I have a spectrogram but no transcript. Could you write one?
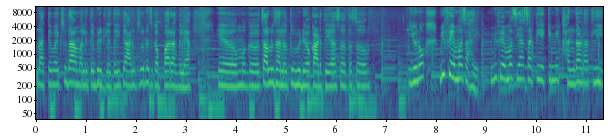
नातेवाईकसुद्धा आम्हाला इथे भेटले. तर इथे अजूनच गप्पा रंगल्या. हे मग चालू झालं तू व्हिडिओ काढते असं तसं. यु नो मी फेमस आहे. मी फेमस यासाठी आहे की मी खानदानातली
